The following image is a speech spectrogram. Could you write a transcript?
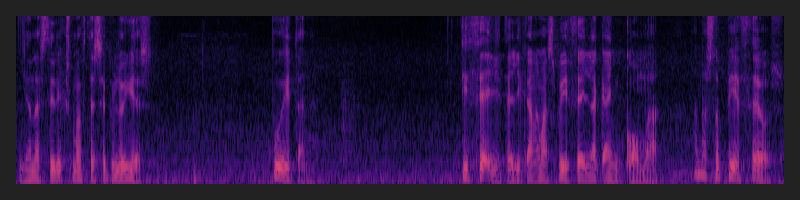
για να στηρίξουμε αυτές τις επιλογές. Πού ήταν. Τι θέλει τελικά να μας πει, θέλει να κάνει κόμμα; Να μας το πει ευθέως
